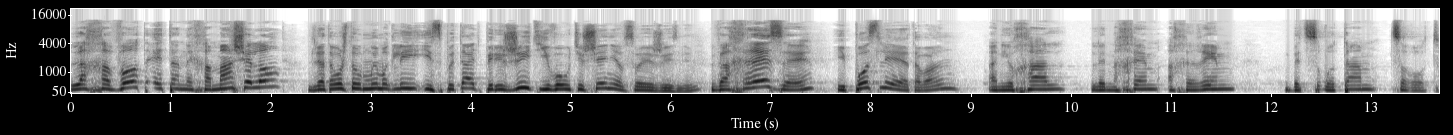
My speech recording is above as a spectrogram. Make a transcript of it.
לחוות את הנחמה שלו, для того, чтобы мы могли испытать, пережить Его утешение в своей жизни. ואחרי זה И после этого אני אוכל לנחם אחרים באותם צרות.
